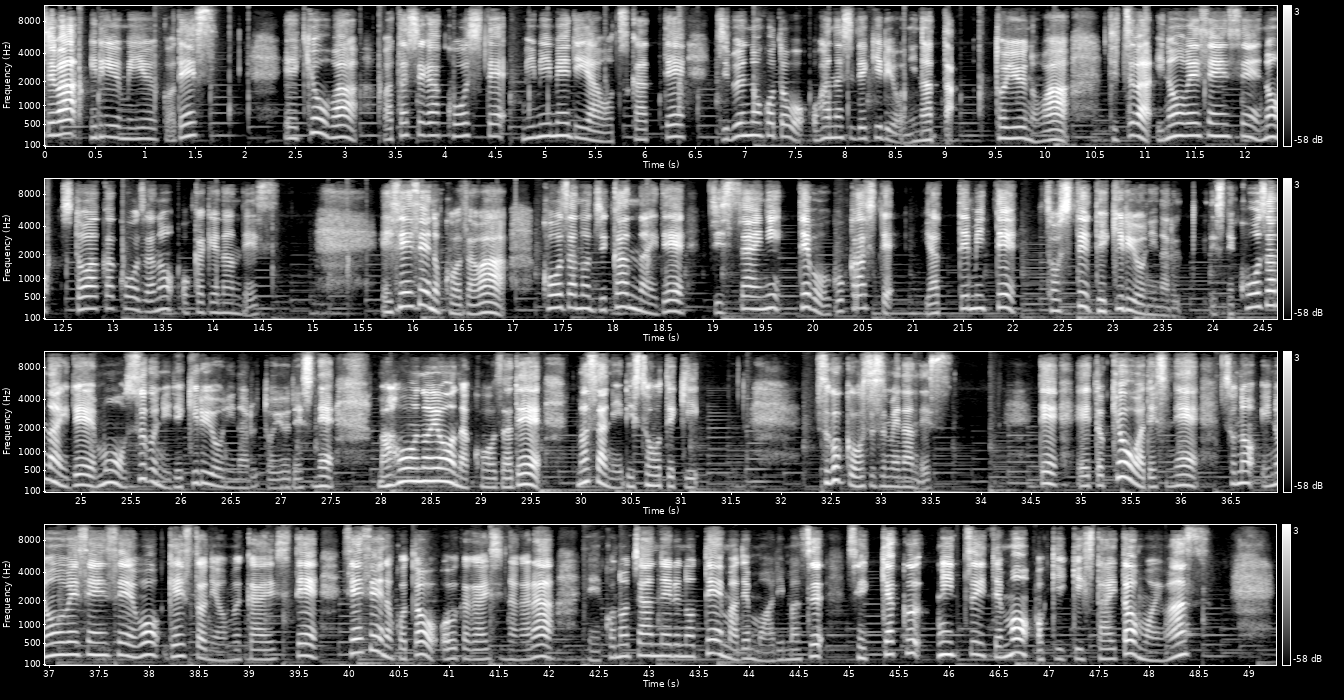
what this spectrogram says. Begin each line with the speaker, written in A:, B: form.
A: ちは、入海優子です、えー今日は私がこうして耳メディアを使って自分のことをお話しできるようになった。というのは実は井上先生のストア化講座のおかげなんです。えー先生の講座は講座の時間内で実際に手を動かしてやってみてそしてできるようになる。ですね講座内でもうすぐにできるようになるというですね魔法のような講座でまさに理想的すごくおすすめなんです。で、えー、と今日はですねその井上先生をゲストにお迎えして先生のことをお伺いしながら、えーこのチャンネルのテーマでもあります接客についてもお聞きしたいと思います。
